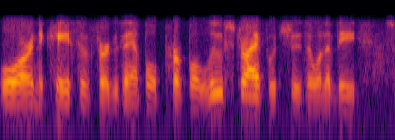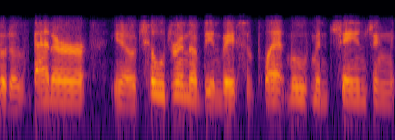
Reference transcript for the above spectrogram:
or in the case of, for example, purple loosestrife, which is one of the sort of banner, you know, children of the invasive plant movement, changing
